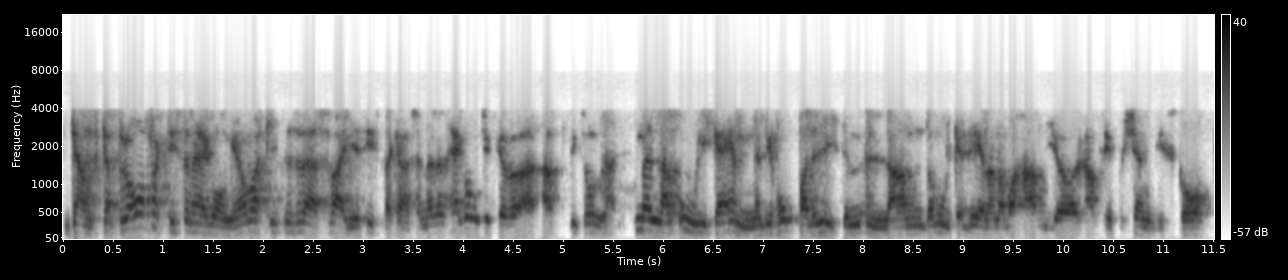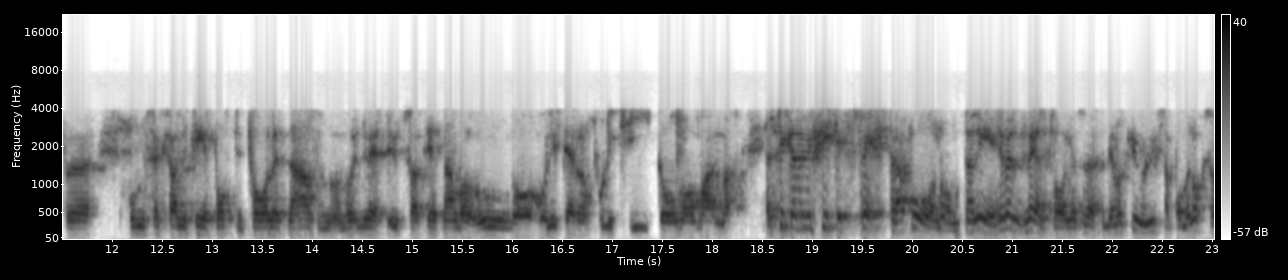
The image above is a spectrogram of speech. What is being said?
ganska bra faktiskt den här gången. Jag har varit lite sådär svajig sista kanske, men den här gången tycker jag att, att liksom, mellan olika ämnen, vi hoppade lite mellan de olika delarna av vad han gör, han ser på kändisskap, eh, homosexualitet på 80-talet, när han, du vet, utsatthet när han var ung och, och lite även om politik och vad man, man... Jag tycker att vi fick ett spektra på honom. Sen är det väldigt vältalig och sådär, så det var kul att lyssna på, men också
